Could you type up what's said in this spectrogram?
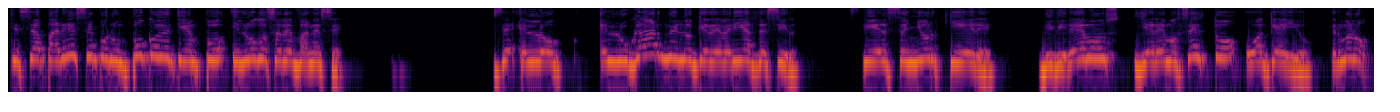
que se aparece por un poco de tiempo y luego se desvanece. En, en lugar de lo que deberías decir, si el Señor quiere, viviremos y haremos esto o aquello. Hermano,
